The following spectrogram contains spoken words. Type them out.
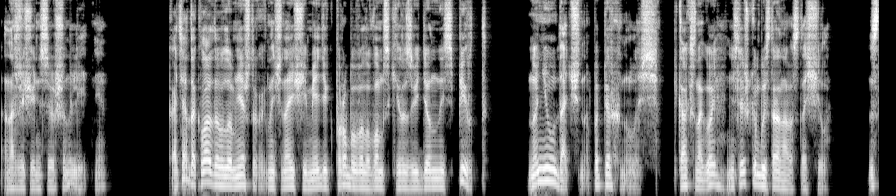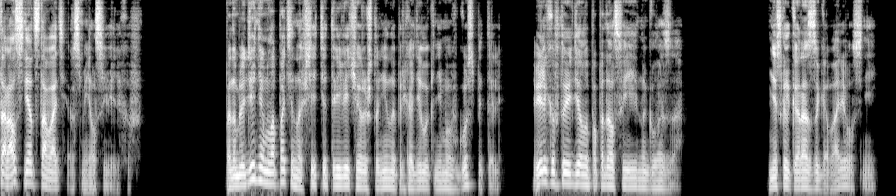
она же еще несовершеннолетняя. Хотя докладывала мне, что как начинающий медик пробовала в Омске разведенный спирт, но неудачно поперхнулась. Как с ногой, не слишком быстро она растащила. Старался не отставать, — рассмеялся Велихов. По наблюдениям Лопатина, все те три вечера, что Нина приходила к нему в госпиталь, Велихов то и дело попадался ей на глаза. Несколько раз заговаривал с ней.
